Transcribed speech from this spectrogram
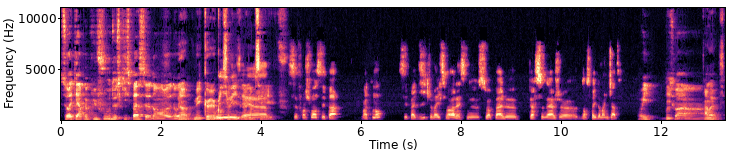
ça aurait été un peu plus fou de ce qui se passe dans euh, No Way Non, Home. mais que Oui, qu'on se oui, euh, c'est- c'est franchement, c'est pas maintenant, c'est pas dit que Miles Morales ne soit pas le personnage dans Spider-Man 4. Oui, qu'il soit un... Ah ouais, c'est-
